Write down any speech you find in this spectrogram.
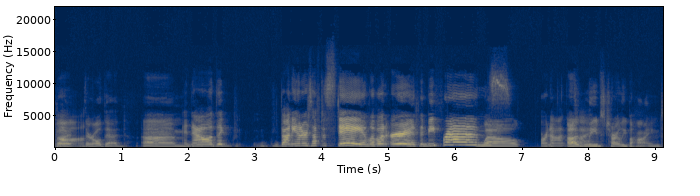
but Aw. they're all dead. Um, And now the bounty hunters have to stay and live on Earth and be friends. well, or not. Ugg fine. leaves Charlie behind.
